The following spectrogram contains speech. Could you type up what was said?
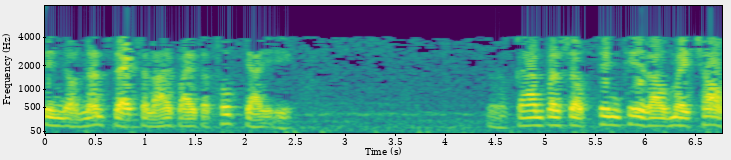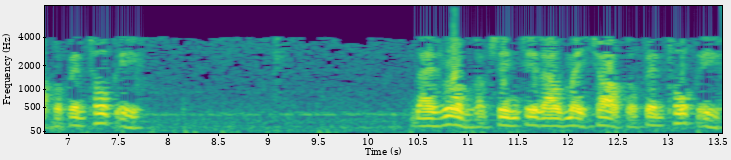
สิ่งเหล่านั้นแตกสลายไปก็ทุกข์ใจอีก การประสบสิ่งที่เราไม่ชอบก็เป็นทุกข์อีก ได้ร่วมกับสิ่งที่เราไม่ชอบก็เป็นทุกข์อีก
